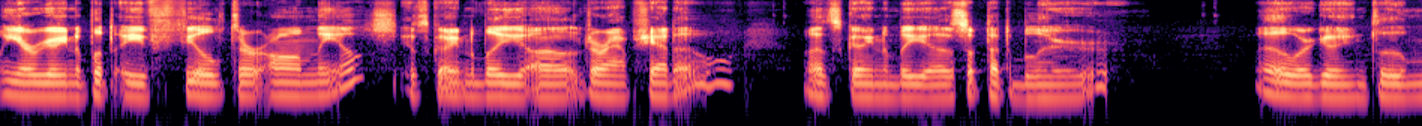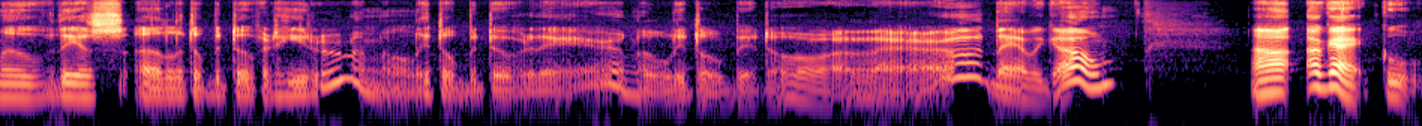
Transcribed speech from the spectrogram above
we are going to put a filter on this. It's going to be a drop shadow. That's going to be a subtitle blur. Uh, we're going to move this a little bit over here, and a little bit over there, and a little bit over there. There we go. Uh, okay, cool.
